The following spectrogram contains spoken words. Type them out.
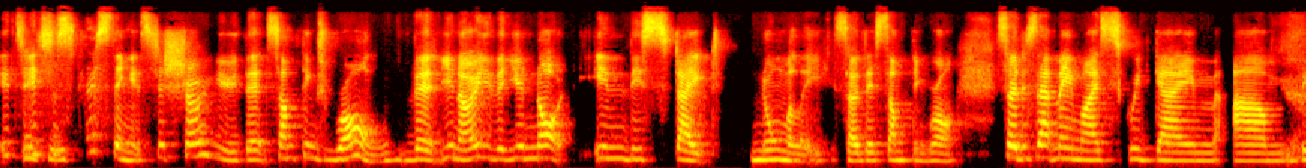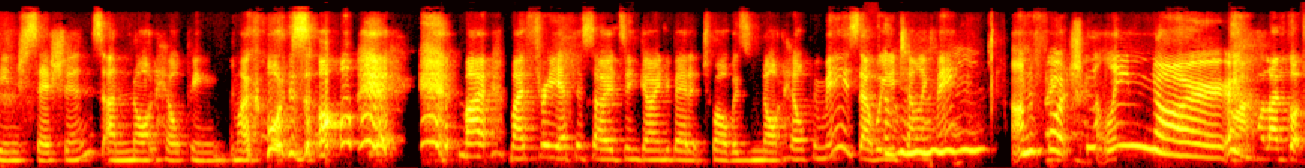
It's mm-hmm. it's a stress thing. It's to show you that something's wrong, that you know, that you're not in this state normally. So there's something wrong. So does that mean my Squid Game um, binge sessions are not helping my cortisol? my my three episodes and going to bed at 12 is not helping me. Is that what you're telling me? Unfortunately, no. Right, well, I've got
